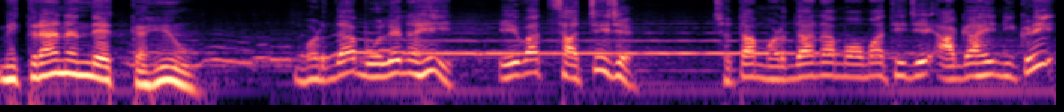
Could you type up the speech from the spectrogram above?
મિત્રાનંદે કહ્યું, મળદા બોલે નહીં, એ વાત સાચી છે. છતાં મળદાના મોંમાંથી જે આગાહી નીકળી,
